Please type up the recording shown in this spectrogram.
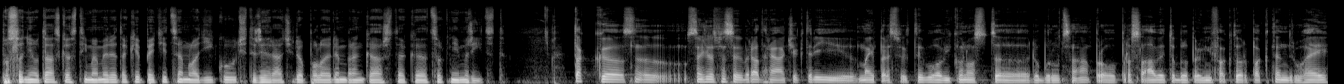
Poslední otázka s týmem jde taky pětice mladíků, čtyři hráči do pole, jeden brankář, tak eh, co k ním říct? Tak eh, snažili jsme se vybrat hráče, který mají perspektivu a výkonnost eh, do budoucna. Pro, pro Slávy to byl první faktor, pak ten druhý,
